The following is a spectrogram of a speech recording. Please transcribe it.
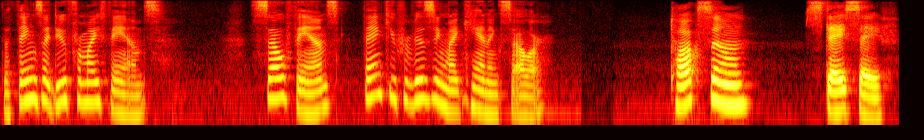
The things I do for my fans. So, fans, thank you for visiting my canning cellar. Talk soon. Stay safe.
